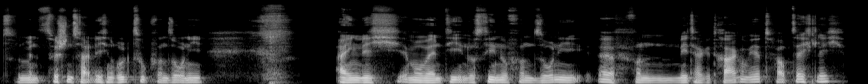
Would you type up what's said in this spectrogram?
zumindest zwischenzeitlichen Rückzug von Sony eigentlich im Moment die Industrie nur von Sony, äh, von Meta getragen wird, hauptsächlich.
